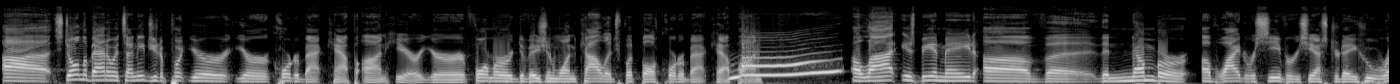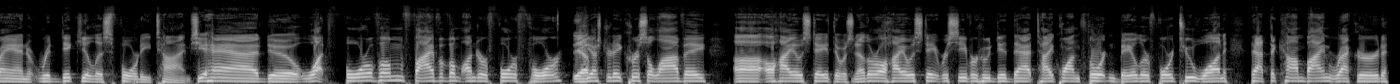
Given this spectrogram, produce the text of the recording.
Uh, Stone Labanowitz, I need you to put your your quarterback cap on here, your former Division One college football quarterback cap on a lot is being made of uh, the number of wide receivers yesterday who ran ridiculous 40 times. You had, uh, what, four of them, five of them under 4 4 Yep. yesterday. Chris Olave, uh, Ohio State. There was another Ohio State receiver who did that. Tyquan Thornton, Baylor, 4 2 1. That the combine record.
